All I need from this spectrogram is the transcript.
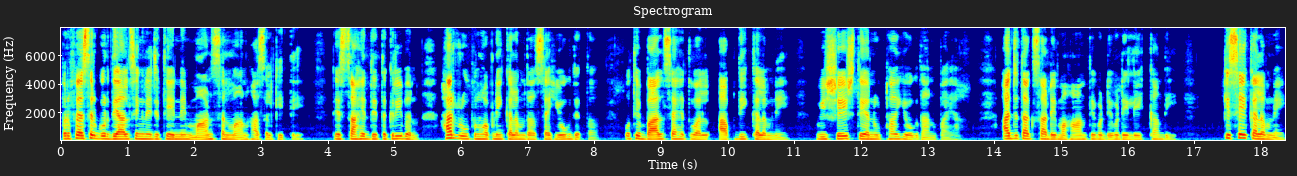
ਪ੍ਰੋਫੈਸਰ ਗੁਰਦਿਆਲ ਸਿੰਘ ਨੇ ਜਿੱਥੇ ਇੰਨੇ ਮਾਣ ਸਨਮਾਨ ਹਾਸਲ ਕੀਤੇ ਤੇ ਸਾਹਿਤ ਦੇ ਤਕਰੀਬਨ ਹਰ ਰੂਪ ਨੂੰ ਆਪਣੀ ਕਲਮ ਦਾ ਸਹਿਯੋਗ ਦਿੱਤਾ, ਉਥੇ ਬਾਲ ਸਾਹਿਤ ਵੱਲ ਆਪ ਦੀ ਕਲਮ ਨੇ ਵਿਸ਼ੇਸ਼ ਤੇ ਅਨੂਠਾ ਯੋਗਦਾਨ ਪਾਇਆ। ਅੱਜ ਤੱਕ ਸਾਡੇ ਮਹਾਨ ਤੇ ਵੱਡੇ ਵੱਡੇ ਲੇਖਕਾਂ ਦੀ ਕਿਸੇ ਕਲਮ ਨੇ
